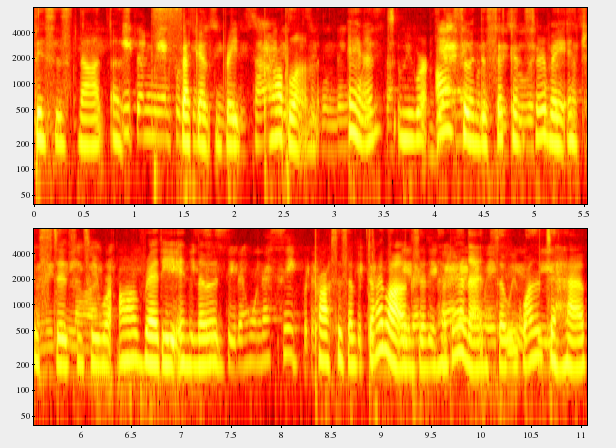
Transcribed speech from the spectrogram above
this is not a second-rate problem. And we were also in the second survey interested since we were already in the process of dialogues in Havana. And so we wanted to have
